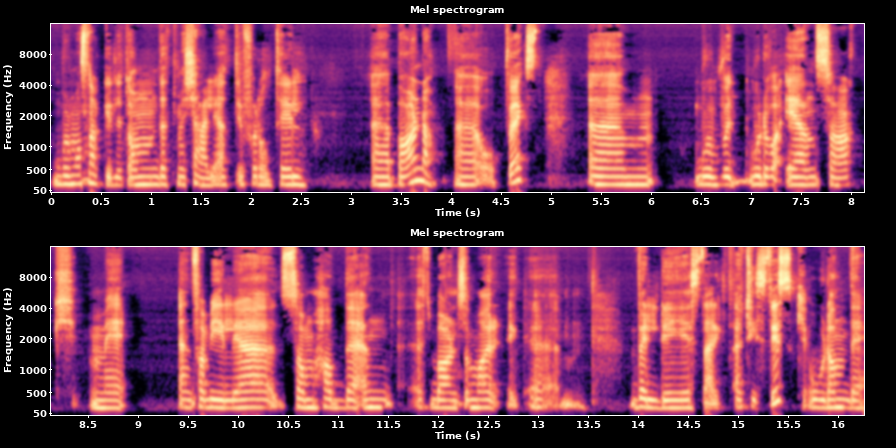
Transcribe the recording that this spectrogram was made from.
hvor, man snakket litt om dette med kjærlighet i forhold til uh, barn da, og oppvekst. Um, hvor, hvor, det var én sak med en familie som hadde en, et barn som var veldig sterkt autistisk, og hvordan det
